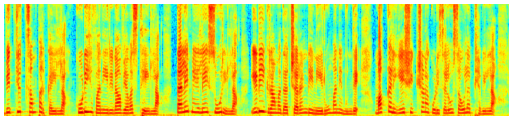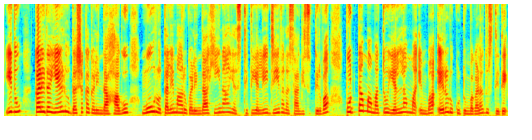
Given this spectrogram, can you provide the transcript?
ವಿದ್ಯುತ್ ಸಂಪರ್ಕ ಇಲ್ಲ. ಕುಡಿಯುವ ನೀರಿನ ವ್ಯವಸ್ಥೆ ಇಲ್ಲ. ತಲೆ ಮೇಲೆ ಸೂರಿಲ್ಲ. ಇಡೀ ಗ್ರಾಮದ ಚರಂಡಿ ನೀರು ಮನೆ ಮುಂದೆ. ಮಕ್ಕಳಿಗೆ ಶಿಕ್ಷಣ ಕೊಡಿಸಲು ಸೌಲಭ್ಯವಿಲ್ಲ. ಇದು ಕಳೆದ ಏಳು ದಶಕಗಳಿಂದ ಹಾಗೂ ಮೂರು ತಲೆಮಾರುಗಳಿಂದ ಹೀನಾಯ ಸ್ಥಿತಿಯಲ್ಲಿ ಜೀವನ ಸಾಗಿಸುತ್ತಿರುವ ಪುಟ್ಟಮ್ಮ ಮತ್ತು ಯಲ್ಲಮ್ಮ ಎಂಬ ಎರಡು ಕುಟುಂಬಗಳ ದುಸ್ಥಿತಿ.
